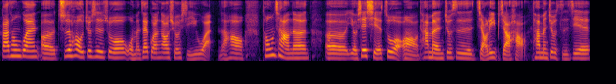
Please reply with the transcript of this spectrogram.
八通关呃之后，就是说我们在关高休息一晚，然后通常呢，呃，有些协作哦，他们就是脚力比较好，他们就直接。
